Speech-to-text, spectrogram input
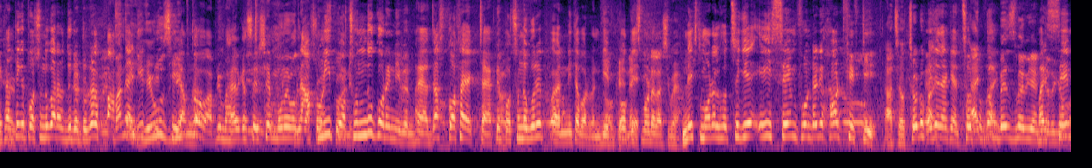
এখান থেকে পছন্দ করে আরও দুইটা। টোটাল মানে পাঁচটা গিফট দিচ্ছি আমরা। তো আপনি ভাইয়ের কাছে এসে মনের মতো আপনি নিবেন। পছন্দ করে নেবেন ভাইয়া জাস্ট কথা একটা। আপনি পছন্দ করে নিতে পারবেন গিফট ওকে next model আসি ভাইয়া। নেক্সট মডেল হচ্ছে গিয়ে এই সেম ফোনটারই হট 50 আচ্ছা ছোট এই যে দেখেন ছোট একদম বেস ভেরিয়েন্ট মানে সেম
